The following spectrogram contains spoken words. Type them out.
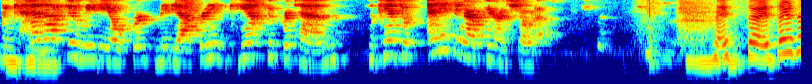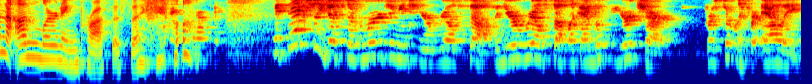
We mm-hmm. cannot do mediocre mediocrity. We can't do pretend. We can't do anything our parents showed us. It's so there's an unlearning process. I feel. It's actually just emerging into your real self, and your real self. Like I look at your chart for certainly for Allie,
